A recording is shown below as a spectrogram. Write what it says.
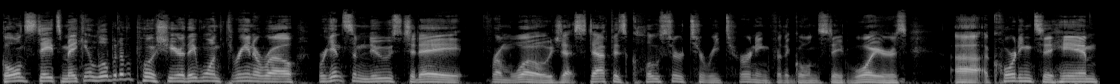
Golden State's making a little bit of a push here. They've won three in a row. We're getting some news today from Woj that Steph is closer to returning for the Golden State Warriors. Uh, according to him,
